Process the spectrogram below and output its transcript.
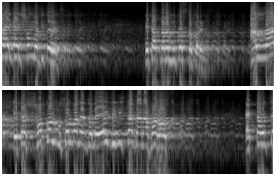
জায়গায় সংগঠিত হয়েছে? এটা আপনারা মুখস্থ করেন। আল্লাহর এটা সকল মুসলমানের জন্য এই জিনিসটা জানা ফরজ। একটা হচ্ছে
